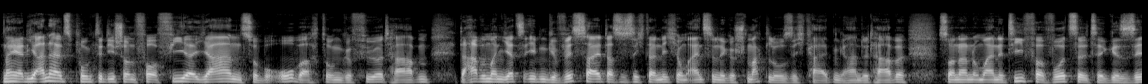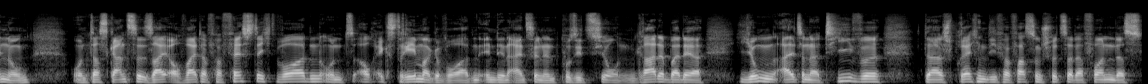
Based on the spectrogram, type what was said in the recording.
Naja, die Anhaltspunkte, die schon vor vier Jahren zur Beobachtung geführt haben, da habe man jetzt eben Gewissheit, dass es sich da nicht um einzelne Geschmacklosigkeiten gehandelt habe, sondern um eine tief verwurzelte Gesinnung. Und das Ganze sei auch weiter verfestigt worden und auch extremer geworden in den einzelnen Positionen. Gerade bei der jungen Alternative da sprechen die Verfassungsschützer davon, dass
